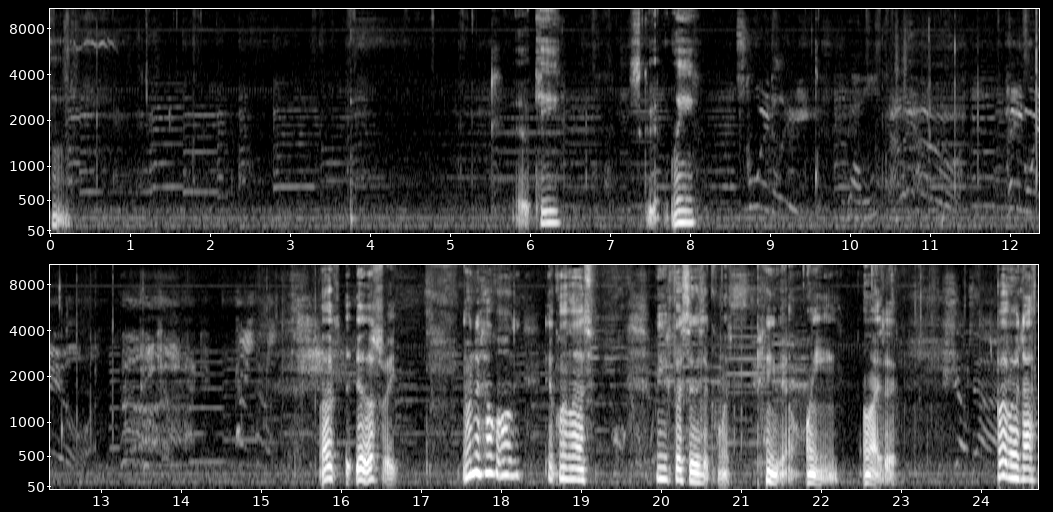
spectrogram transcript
Hmm. Okay. Squidly. Oh, yeah, that's right. I wonder how long it's gonna last when you first say it pinwheel. I mean, I it. But not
